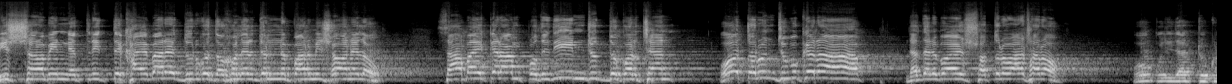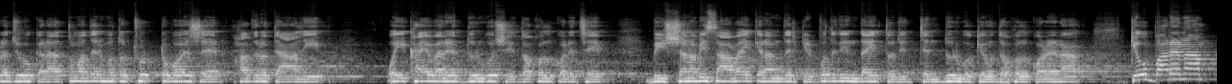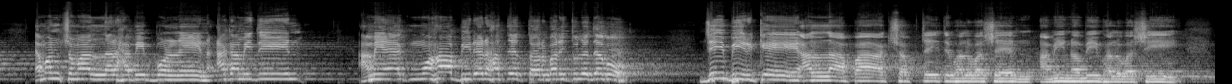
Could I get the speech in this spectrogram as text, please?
বিশ্বনবীর নেতৃত্বে খাইবারের দুর্গ দখলের জন্য পারমিশন এলো। সাহাবাই কেরাম প্রতিদিন যুদ্ধ করছেন। ও তরুণ যুবকেরা, যাদের বয়স সতেরো আঠারো ও কলিজার টুকরা যুবকেরা, তোমাদের মতো ছোট্ট বয়সের হজরতে আলী ওই খাইবারের দুর্গ সে দখল করেছে। বিশ্বনবী সাহাবাই কেরামদেরকে প্রতিদিন দায়িত্ব দিচ্ছেন দুর্গ কেউ দখল করে না। কেউ পারে না। এমন সময় আল্লাহর হাবিব বললেন, আগামী দিন আমি এক মহাবীরের হাতে তরবারি তুলে দেব। যেই বীরকে আল্লাহ পাক সবচাইতে ভালোবাসেন, আমি নবী ভালোবাসি।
